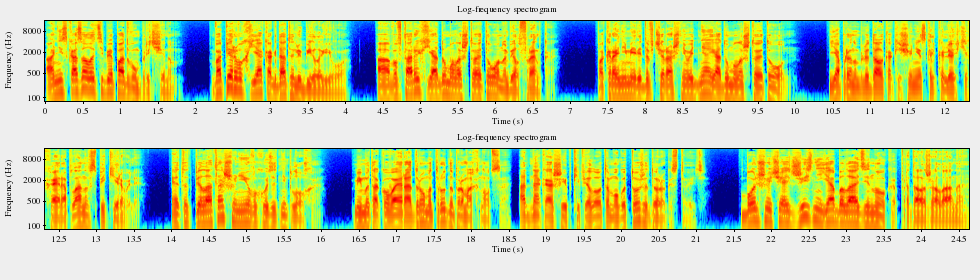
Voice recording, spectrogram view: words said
А не сказала тебе по двум причинам. Во-первых, я когда-то любила его. А во-вторых, я думала, что это он убил Фрэнка. По крайней мере, до вчерашнего дня я думала, что это он. Я пронаблюдал, как еще несколько легких аэропланов спикировали. Этот пилотаж у нее выходит неплохо. Мимо такого аэродрома трудно промахнуться, однако ошибки пилота могут тоже дорого стоить. «Большую часть жизни я была одинока», — продолжала она.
